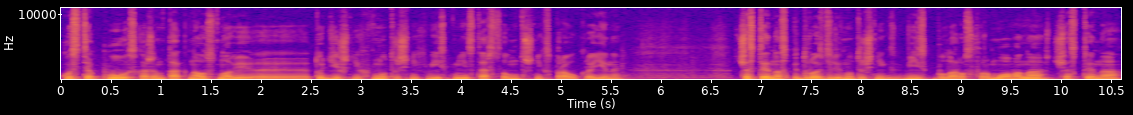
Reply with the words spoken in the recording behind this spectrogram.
костяку, скажімо так, на основі тодішніх внутрішніх військ Міністерства внутрішніх справ України. Частина з підрозділів внутрішніх військ була розформована, частина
